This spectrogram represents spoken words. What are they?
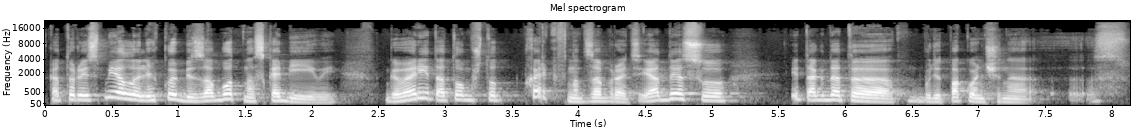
который смело, легко, беззаботно с Кобеевой говорит о том, что Харьков надо забрать и Одессу, и тогда-то будет покончено с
